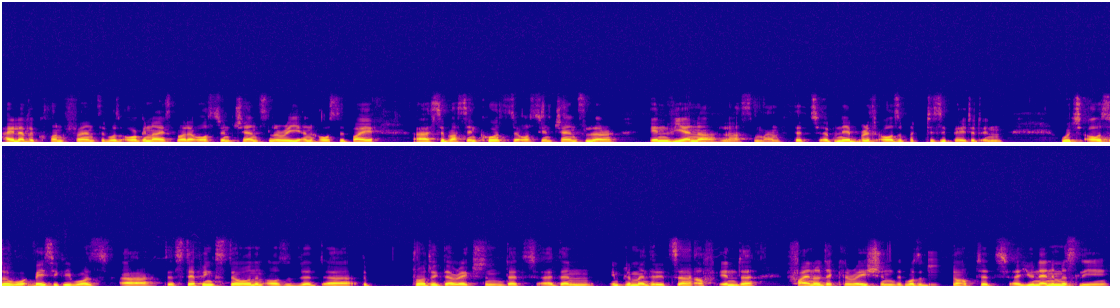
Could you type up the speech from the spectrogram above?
high level conference that was organized by the Austrian Chancellery and hosted by uh, Sebastian Kurz, the Austrian Chancellor, in Vienna last month, that uh, also participated in, which also basically was uh, the stepping stone and also the, uh, the project direction that uh, then implemented itself in the final declaration that was adopted uh, unanimously,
